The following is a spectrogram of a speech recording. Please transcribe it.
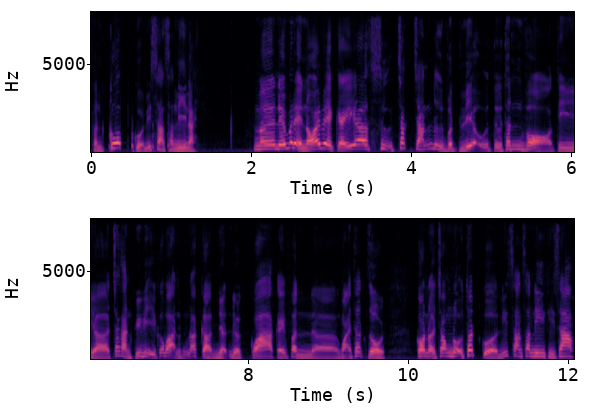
phần cốp của Nissan Sunny này nếu mà để nói về cái à, sự chắc chắn từ vật liệu, từ thân vỏ thì chắc hẳn quý vị các bạn cũng đã cảm nhận được qua cái phần ngoại thất rồi. Còn ở trong nội thất của Nissan Sunny thì sao?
